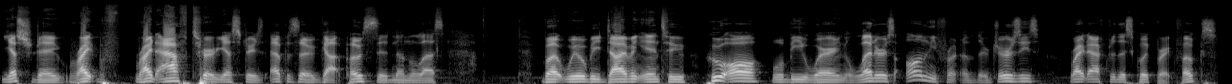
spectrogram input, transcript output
yesterday, right right after yesterday's episode got posted, nonetheless. But we'll be diving into who all will be wearing letters on the front of their jerseys right after this quick break, folks.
